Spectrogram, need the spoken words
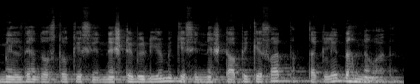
मिलते हैं दोस्तों किसी नेक्स्ट वीडियो में, किसी नेक्स्ट टॉपिक के साथ। तब तक के लिए धन्यवाद।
